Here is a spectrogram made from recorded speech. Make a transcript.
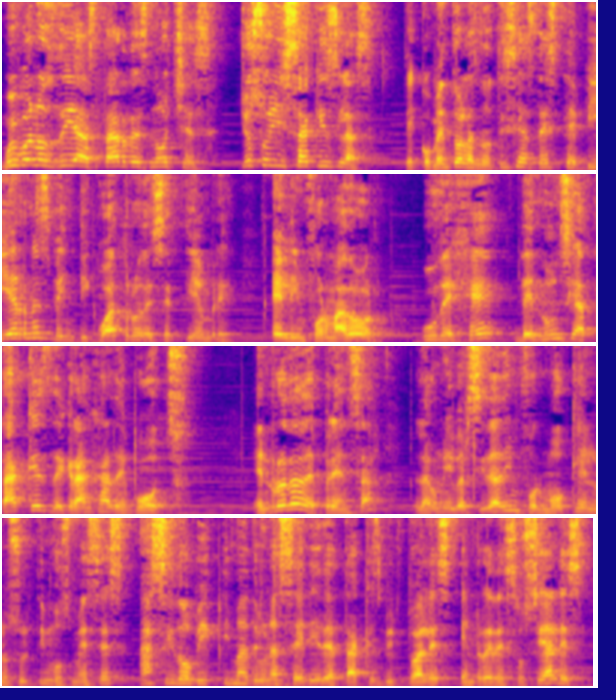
Muy buenos días, tardes, noches. Yo soy Isaac Islas. Te comento las noticias de este viernes 24 de septiembre. El informador UDG denuncia ataques de granja de bots. En rueda de prensa, la universidad informó que en los últimos meses ha sido víctima de una serie de ataques virtuales en redes sociales,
